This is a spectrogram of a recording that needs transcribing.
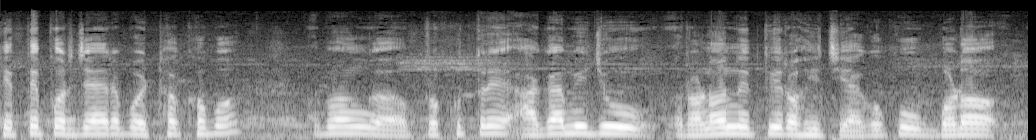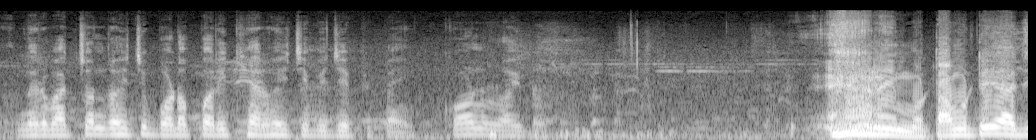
কেতে পর্যায়ের বৈঠক হব এবং প্রকৃতরে আগামী যে রণনীতি রয়েছে আগুকু বড় নির্বাচন রয়েছে বড় পরীক্ষা রয়েছে বিজেপি কম রহব মোটামুটি আজ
